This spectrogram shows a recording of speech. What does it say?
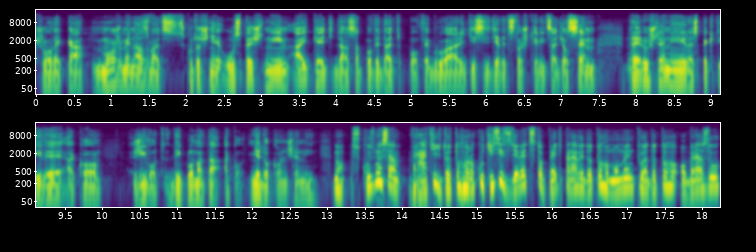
človeka môžeme nazvať skutočne úspešným, aj keď dá sa povedať po februári 1948 prerušený, respektíve ako život diplomata ako nedokončený. No, skúsme sa vrátiť do toho roku 1905, práve do toho momentu a do toho obrazu.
